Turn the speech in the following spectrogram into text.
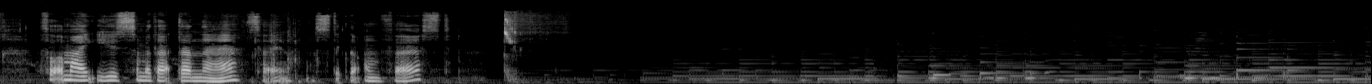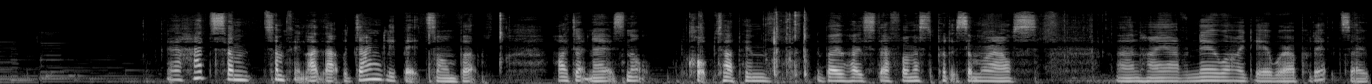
I thought I might use some of that down there. So I'll stick that on first. I had some something like that with dangly bits on, but I don't know. It's not cropped up in the boho stuff. I must have put it somewhere else. And I have no idea where I put it. So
